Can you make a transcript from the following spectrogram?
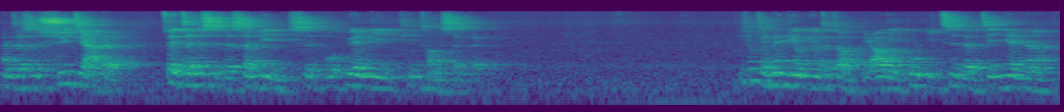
但这是虚假的。最真实的生命是不愿意听从神的。弟兄姐妹，你有没有这种表里不一致的经验呢？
